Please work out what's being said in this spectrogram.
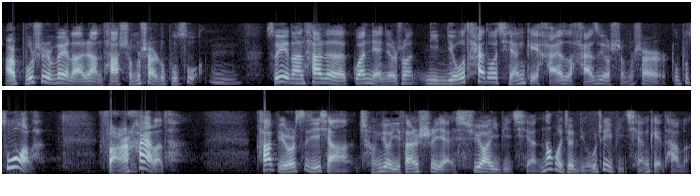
而不是为了让他什么事儿都不做。嗯。所以呢，他的观点就是说，你留太多钱给孩子，孩子就什么事儿都不做了，反而害了他。他比如自己想成就一番事业，需要一笔钱，那我就留这笔钱给他了。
